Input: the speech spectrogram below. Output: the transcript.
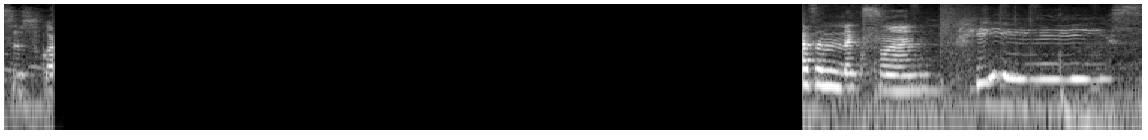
subscribe guys in the next one. Peace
